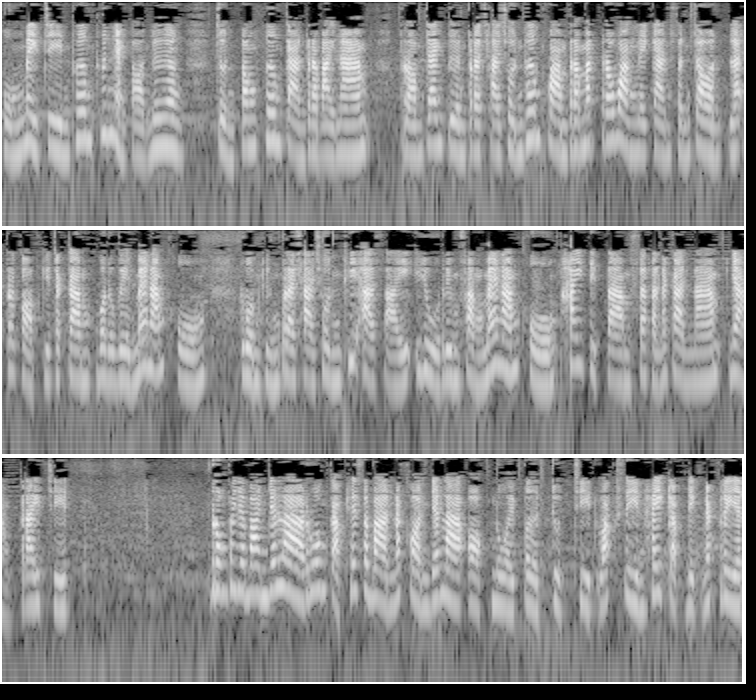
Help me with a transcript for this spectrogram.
หงในจีนเพิ่มขึ้นอย่างต่อเนื่อง จนต้องเพิ่มการระบายน้ำพร้อมแจ้งเตือนประชาชนเพิ่มความระมัดระวังในการสัญจรและประกอบกิจกรรมบริเวณแม่น้ำโขง รวมถึงประชาชนที่อาศัยอยู่ริมฝั่งแม่น้ำโขงให้ติดตามสถานการณ์น้ำอย่างใกล้ชิด โรงพยาบาลยะลาร่วมกับเทศบาลนครยะลาออกหน่วยเปิดจุดฉีดวัคซีนให้กับเด็กนักเรียน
